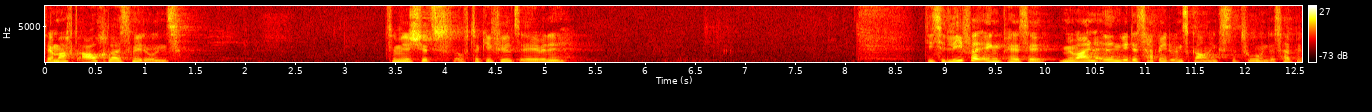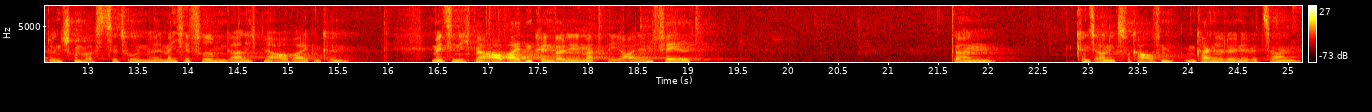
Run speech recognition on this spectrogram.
der macht auch was mit uns. Zumindest jetzt auf der Gefühlsebene. Diese Lieferengpässe, wir meinen irgendwie, das hat mit uns gar nichts zu tun, das hat mit uns schon was zu tun, weil manche Firmen gar nicht mehr arbeiten können. Und wenn sie nicht mehr arbeiten können, weil ihnen Materialien fehlt, dann können sie auch nichts verkaufen und keine Löhne bezahlen.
